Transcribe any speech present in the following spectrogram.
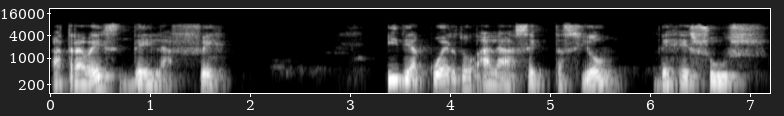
a través de la fe y de acuerdo a la aceptación de Jesús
